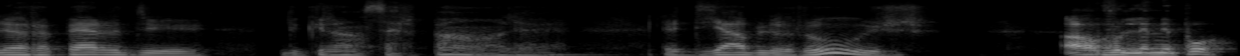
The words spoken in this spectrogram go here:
le repère du, du grand serpent, le, le diable rouge. Ah, vous ne l'aimez pas?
